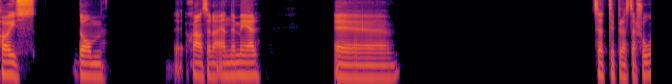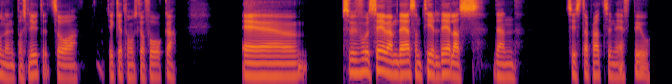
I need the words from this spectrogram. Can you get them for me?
höjs de eh, chanserna ännu mer. Eh, sett till prestationen på slutet så tycker jag att hon ska få åka. Eh, så vi får se vem det är som tilldelas den sista platsen i FPO.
